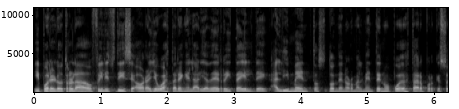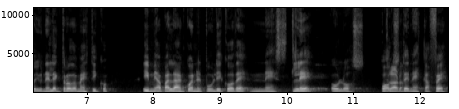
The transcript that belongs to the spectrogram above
Y por el otro lado, Philips dice, ahora yo voy a estar en el área de retail de alimentos, donde normalmente no puedo estar porque soy un electrodoméstico, y me apalanco en el público de Nestlé o los pots Claro. de Nescafé.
